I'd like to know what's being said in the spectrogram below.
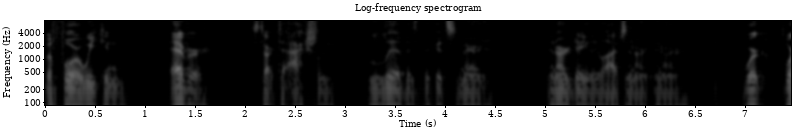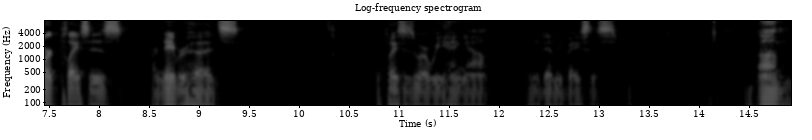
before we can ever start to actually live as the Good Samaritan in our daily lives, in our, in our work, workplaces, our neighborhoods, the places where we hang out on a daily basis. Um,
